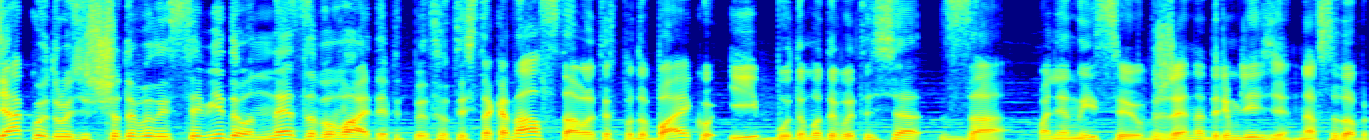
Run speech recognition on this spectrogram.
Дякую, друзі, що дивились це відео. Не забувайте підписуватись на канал, ставити вподобайку і будемо дивитися за паляницею вже на дрімлізі. На все добре.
